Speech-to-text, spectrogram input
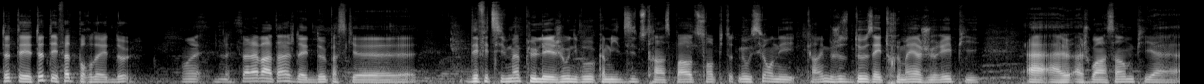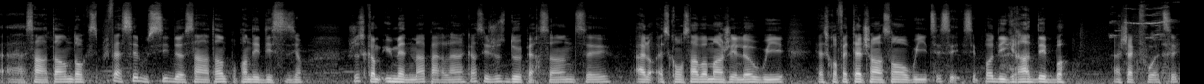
Tout est, tout est fait pour être deux. Ouais, c'est un avantage d'être deux parce que définitivement plus léger au niveau, comme il dit, du transport, du son, puis tout, mais aussi on est quand même juste deux êtres humains à jurer, puis à, jouer ensemble, puis à, à s'entendre. Donc c'est plus facile aussi de s'entendre pour prendre des décisions. Juste comme humainement parlant, quand c'est juste deux personnes, tu sais, est-ce qu'on s'en va manger là? Oui. Est-ce qu'on fait telle chanson? Oui. Tu sais, c'est pas des grands débats à chaque fois, tu sais.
